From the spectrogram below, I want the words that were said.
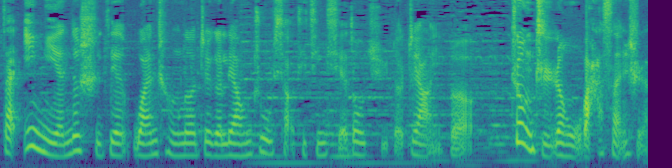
在一年的时间完成了这个《梁祝》小提琴协奏曲的这样一个政治任务吧，算是。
